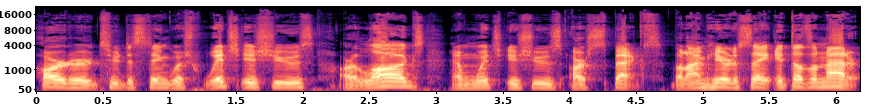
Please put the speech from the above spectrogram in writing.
harder to distinguish which issues are logs and which issues are specks. But I'm here to say it doesn't matter.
